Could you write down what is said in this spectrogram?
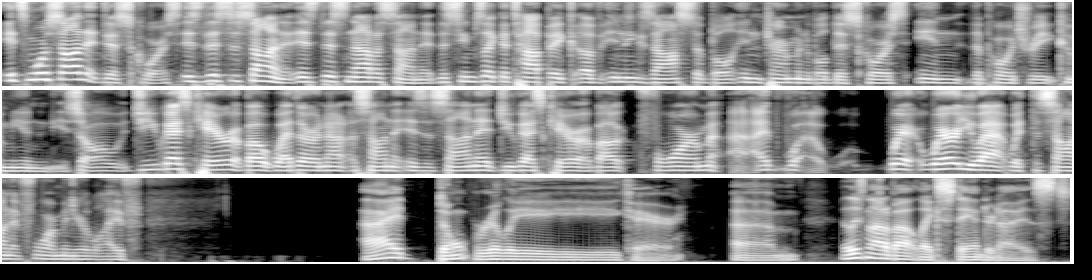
it's more sonnet discourse. Is this a sonnet? Is this not a sonnet? This seems like a topic of inexhaustible, interminable discourse in the poetry community. So, do you guys care about whether or not a sonnet is a sonnet? Do you guys care about form? I, where where are you at with the sonnet form in your life? I don't really care. Um, at least not about like standardized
